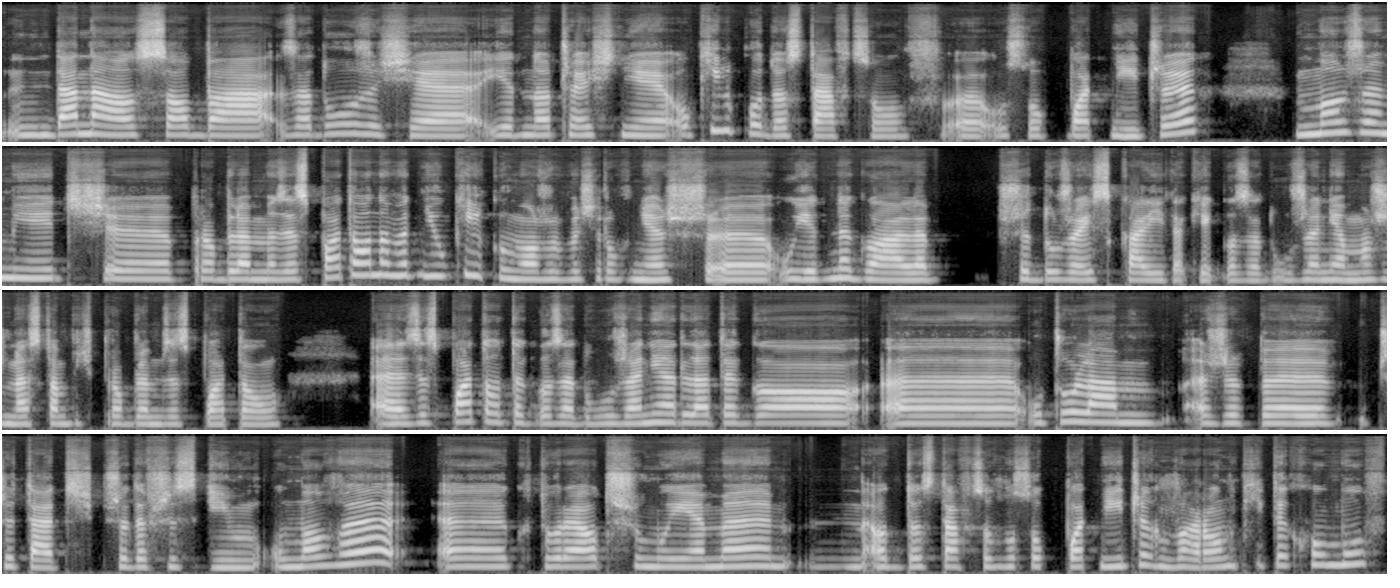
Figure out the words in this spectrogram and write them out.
dana osoba zadłuży się jednocześnie u kilku dostawców e, usług płatniczych, może mieć e, problemy ze spłatą, nawet nie u kilku, może być również u jednego, ale przy dużej skali takiego zadłużenia może nastąpić problem ze spłatą ze spłatą tego zadłużenia, dlatego e, uczulam, żeby czytać przede wszystkim umowy, e, które otrzymujemy mm, od dostawców usług płatniczych, warunki tych umów,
